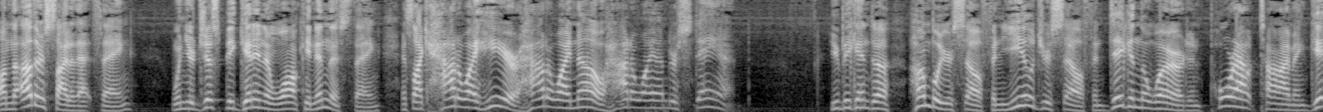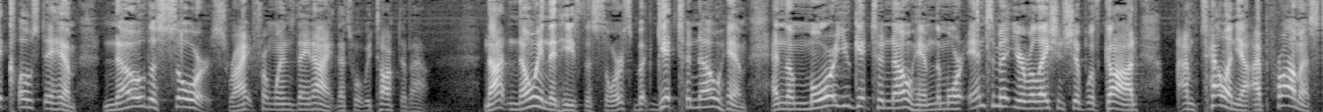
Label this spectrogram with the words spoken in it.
on the other side of that thing, when you're just beginning and walking in this thing, it's like, how do I hear? How do I know? How do I understand? You begin to humble yourself and yield yourself and dig in the Word and pour out time and get close to Him. Know the source, right, from Wednesday night. That's what we talked about. Not knowing that He's the source, but get to know Him. And the more you get to know Him, the more intimate your relationship with God, I'm telling you, I promise,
